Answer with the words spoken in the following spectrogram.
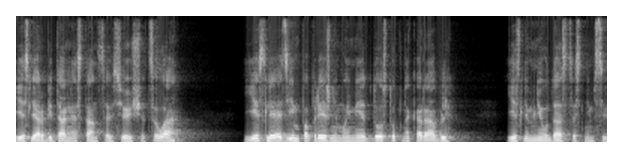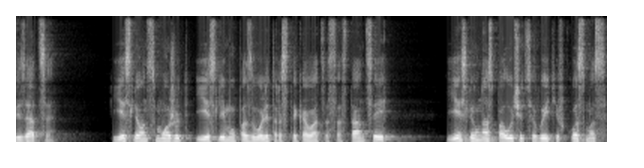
Если орбитальная станция все еще цела, если Азим по-прежнему имеет доступ на корабль, если мне удастся с ним связаться, если он сможет, если ему позволят расстыковаться со станцией, если у нас получится выйти в космос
